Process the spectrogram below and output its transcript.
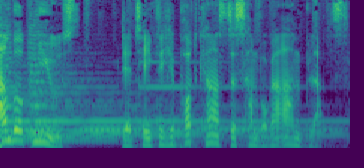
Hamburg News, der tägliche Podcast des Hamburger Abendblatts.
